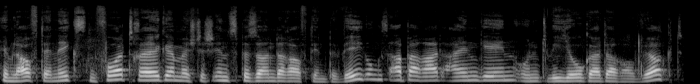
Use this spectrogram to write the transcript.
Im Lauf der nächsten Vorträge möchte ich insbesondere auf den Bewegungsapparat eingehen und wie Yoga darauf wirkt.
